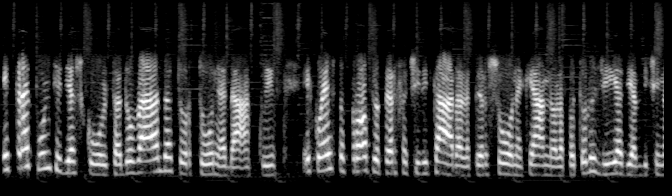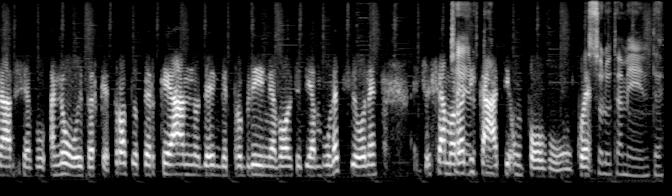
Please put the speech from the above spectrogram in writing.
e tre punti di ascolto a Dovada, Tortone ad Acqui e questo proprio per facilitare alle persone che hanno la patologia di avvicinarsi a, a noi perché proprio perché hanno dei problemi a volte di ambulazione cioè siamo certo. radicati un po' ovunque. Assolutamente.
